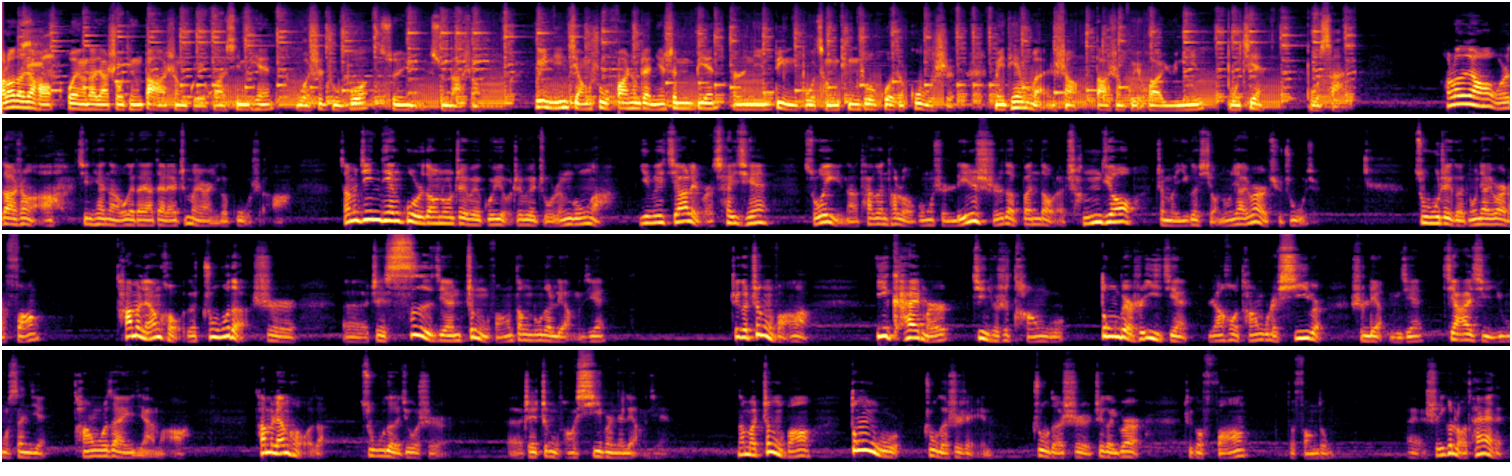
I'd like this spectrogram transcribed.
Hello，大家好，欢迎大家收听《大圣鬼话》新篇，我是主播孙宇，孙大圣，为您讲述发生在您身边而您并不曾听说过的故事。每天晚上，《大圣鬼话》与您不见不散。Hello，大家好，我是大圣啊。今天呢，我给大家带来这么样一个故事啊。咱们今天故事当中这位鬼友，这位主人公啊，因为家里边拆迁，所以呢，她跟她老公是临时的搬到了城郊这么一个小农家院去住去。租这个农家院的房，他们两口子租的是，呃，这四间正房当中的两间。这个正房啊，一开门进去是堂屋，东边是一间，然后堂屋的西边是两间，加一起一共三间，堂屋在一间嘛啊。他们两口子租的就是，呃，这正房西边那两间。那么正房东屋住的是谁呢？住的是这个院儿这个房的房东。哎，是一个老太太。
